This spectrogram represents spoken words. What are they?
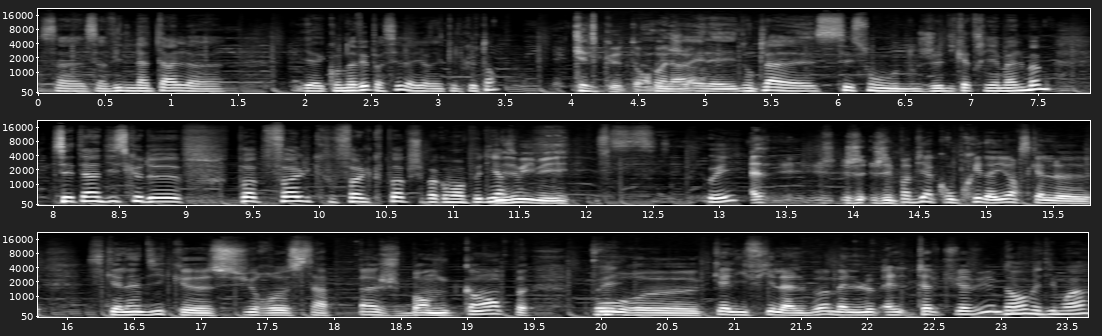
sa, sa ville natale qu'on avait passé d'ailleurs il y a quelques temps. Quelques temps Voilà, déjà. elle est- donc là, c'est son, je dis quatrième album. C'était un disque de pff, pop folk, folk pop, je sais pas comment on peut dire. Mais oui, mais Oui. J- J'ai pas bien compris d'ailleurs ce qu'elle ce qu'elle indique euh, sur euh, sa page Bandcamp pour euh, qualifier l'album. Elle, elle- tu as vu Non, mais dis-moi.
